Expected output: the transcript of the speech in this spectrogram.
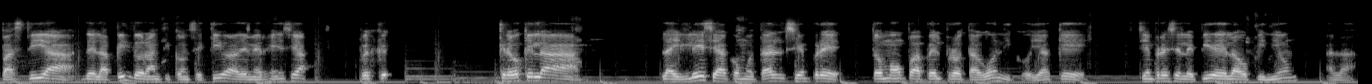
pastilla de la píldora anticonceptiva de emergencia, pues que, creo que la, la iglesia como tal siempre toma un papel protagónico, ya que siempre se le pide la opinión a la,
